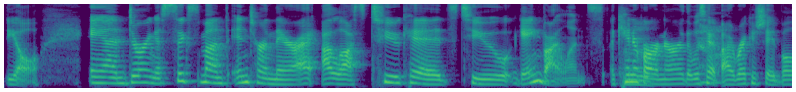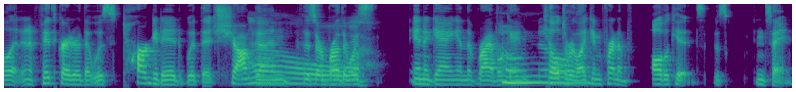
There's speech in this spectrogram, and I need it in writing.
deal and during a six month intern there, I, I lost two kids to gang violence a kindergartner that was hit by a ricocheted bullet and a fifth grader that was targeted with a shotgun because her brother was in a gang and the rival Oh, gang killed her like in front of all the kids. It was insane.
